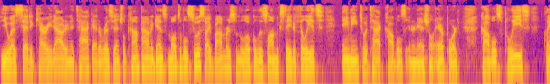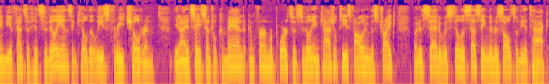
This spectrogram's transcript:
The U.S. said it carried out an attack at a residential compound against multiple suicide bombers from the local Islamic State affiliates aiming to attack Kabul's international airport. Kabul's police claimed the offensive hit civilians and killed at least three children. The United States Central Command confirmed reports of civilian casualties following the strike, but it said it was still assessing the results of the attack.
